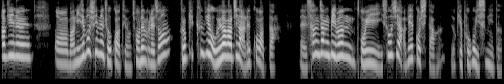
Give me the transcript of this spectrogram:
확인을 어, 많이 해보시면 좋을 것 같아요. 저는 그래서 그렇게 크게 올라가진 않을 것 같다. 네, 상장빔은 거의 쏘지 않을 것이다. 이렇게 보고 있습니다.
